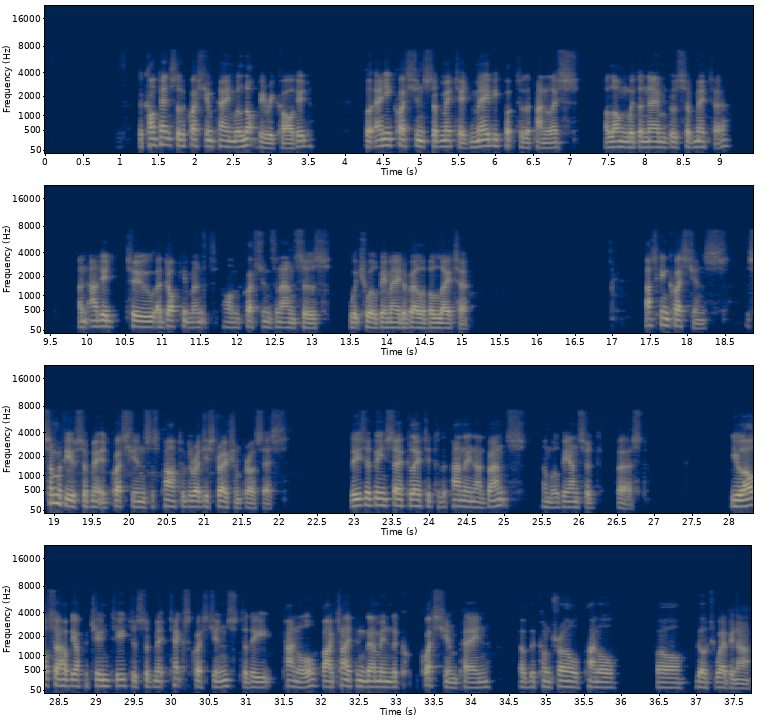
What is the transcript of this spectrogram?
The contents of the question pane will not be recorded, but any questions submitted may be put to the panelists along with the name of the submitter and added to a document on questions and answers, which will be made available later. Asking questions. Some of you submitted questions as part of the registration process. These have been circulated to the panel in advance and will be answered first. You'll also have the opportunity to submit text questions to the panel by typing them in the question pane of the control panel for GoToWebinar.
